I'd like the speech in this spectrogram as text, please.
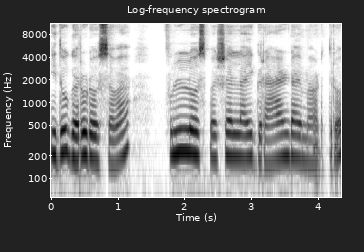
ಇದು ಗರುಡೋತ್ಸವ. ಫುಲ್ಲು ಗ್ರ್ಯಾಂಡ್ ಐ ಮಾಡಿದ್ರು.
